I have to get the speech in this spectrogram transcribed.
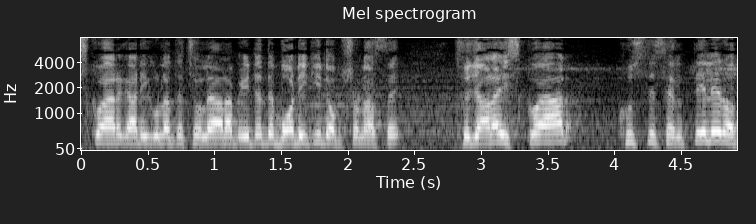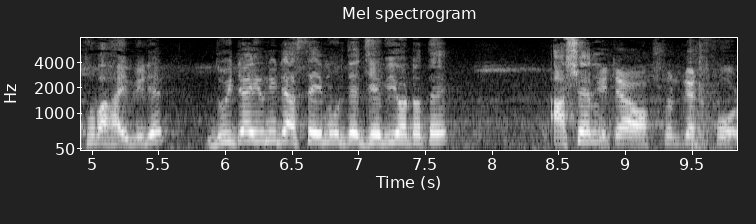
স্কোয়ার গাড়িগুলোতে চলে আরাম এটাতে বডি কিট অপশন আছে। সো যারা স্কোয়ার খুঁজতেছেন তেলের অথবা হাইব্রিডের দুইটা ইউনিট আছে এই মুহূর্তে জেবি অটোতে আসেন। এটা অক্সফোর্ড গেট ফোর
